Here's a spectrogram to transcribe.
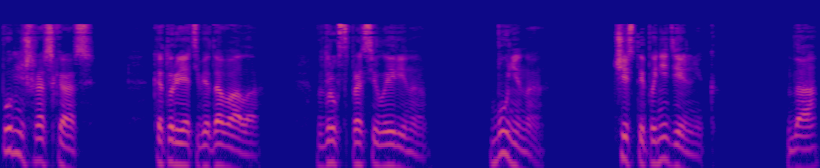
«Помнишь рассказ, который я тебе давала?» — вдруг спросила Ирина. Бунина. Чистый понедельник. Да.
